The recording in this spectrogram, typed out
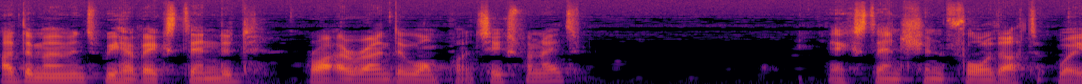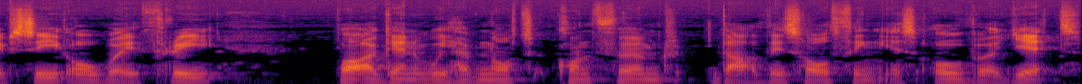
At the moment we have extended right around the 1.618 extension for that wave C or wave 3 but again we have not confirmed that this whole thing is over yet.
